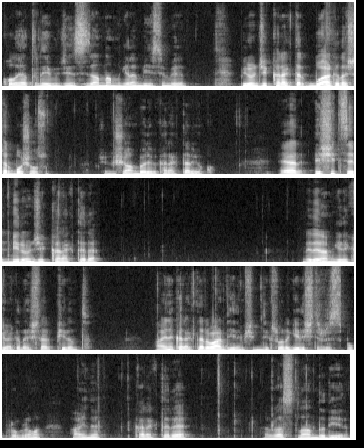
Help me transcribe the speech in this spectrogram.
Kolay hatırlayabileceğiniz size anlamlı gelen bir isim verin. Bir önceki karakter bu arkadaşlar boş olsun. Çünkü şu an böyle bir karakter yok. Eğer eşitse bir önceki karaktere ne demem gerekiyor arkadaşlar? Parent aynı karakter var diyelim şimdilik. Sonra geliştiririz bu programı. Aynı karaktere rastlandı diyelim.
